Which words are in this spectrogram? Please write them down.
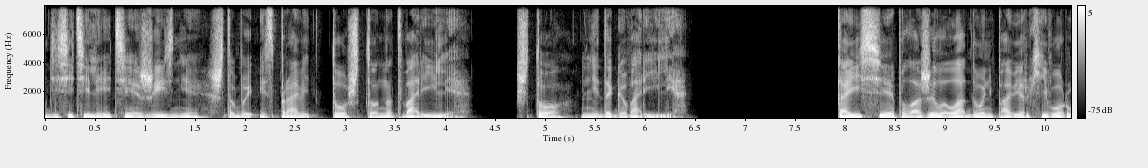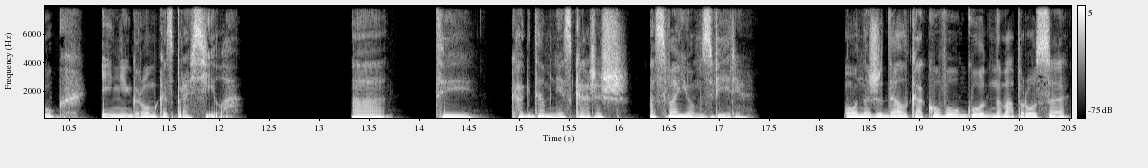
десятилетия жизни, чтобы исправить то, что натворили, что не договорили. Таисия положила ладонь поверх его рук и негромко спросила. «А ты когда мне скажешь о своем звере?» Он ожидал какого угодно вопроса,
